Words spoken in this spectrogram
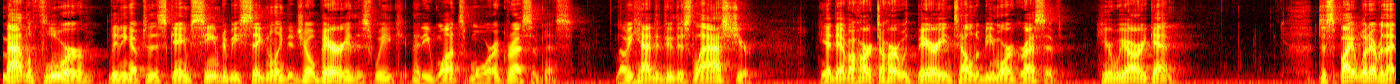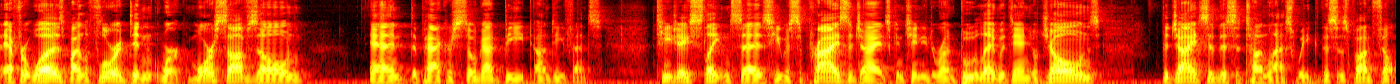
Matt LaFleur, leading up to this game, seemed to be signaling to Joe Barry this week that he wants more aggressiveness. Now, he had to do this last year. He had to have a heart to heart with Barry and tell him to be more aggressive. Here we are again. Despite whatever that effort was by LaFleur, it didn't work. More soft zone, and the Packers still got beat on defense. TJ Slaton says he was surprised the Giants continued to run bootleg with Daniel Jones. The Giants did this a ton last week. This is on film.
